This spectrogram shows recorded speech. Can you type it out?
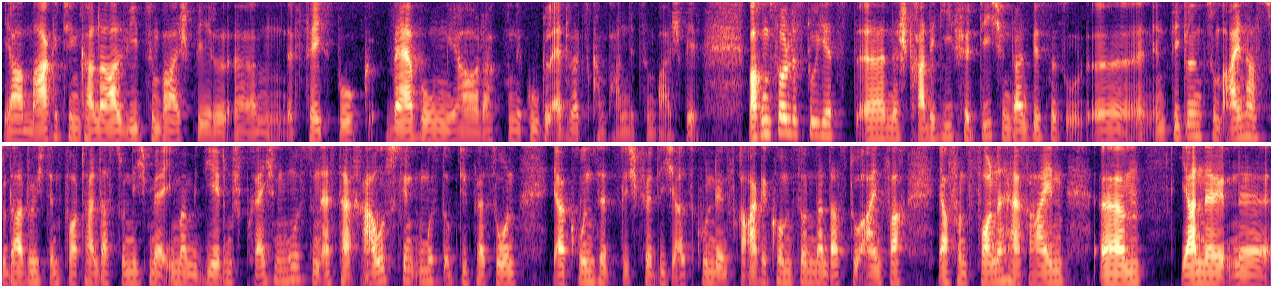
ja, Marketingkanal wie zum Beispiel ähm, Facebook Werbung ja, oder eine Google AdWords Kampagne zum Beispiel. Warum solltest du jetzt äh, eine Strategie für dich und dein Business äh, entwickeln? Zum einen hast du dadurch den Vorteil, dass du nicht mehr immer mit jedem sprechen musst und erst herausfinden musst, ob die Person ja grundsätzlich für dich als Kunde in Frage kommt, sondern dass du einfach ja von vornherein ähm, ja eine, eine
